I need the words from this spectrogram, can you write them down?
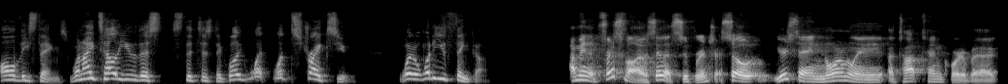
all these things. When I tell you this statistic, like what what strikes you? What what do you think of? I mean, first of all, I would say that's super interesting. So you're saying normally a top 10 quarterback,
